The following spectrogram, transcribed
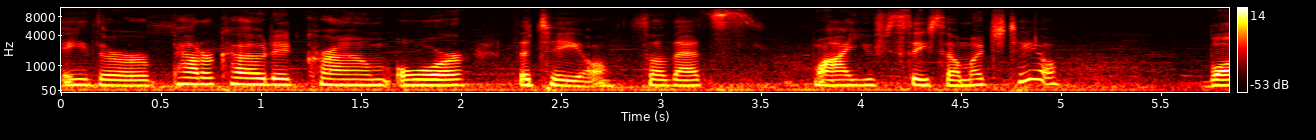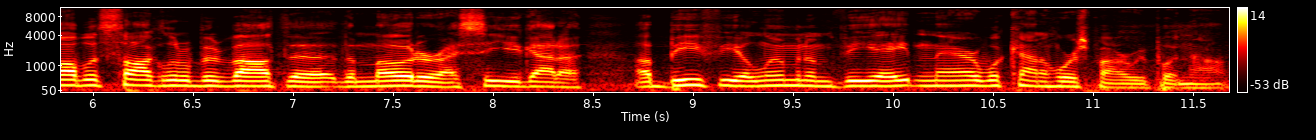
either powder coated, chrome, or the teal. So that's why you see so much teal. Bob, let's talk a little bit about the, the motor. I see you got a, a beefy aluminum V8 in there. What kind of horsepower are we putting out?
